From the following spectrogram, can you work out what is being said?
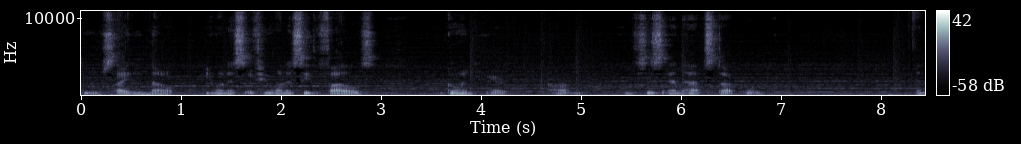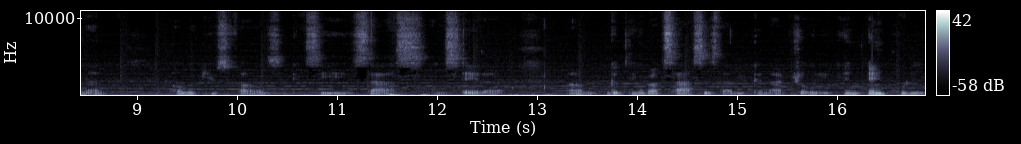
to cite it. Now, you want to if you want to see the files, go in here. Um, this is nhats.org, and then public use files. You can see SAS and Stata. Um, good thing about SAS is that you can actually in, import it,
